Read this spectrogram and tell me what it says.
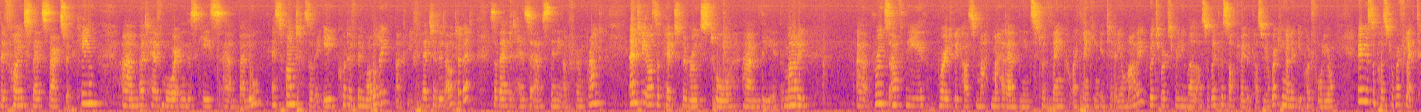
the font that starts with king, um, but have more, in this case, um, Baloo as font. So the A could have been wobbly, but we flattened it out a bit so that it has uh, standing on firm ground. And we also kept the roots to um, the, the Māori uh, roots of the word because ma mahara means to think or thinking in Te Reo which works really well also with the software because we are working on an e-portfolio where you're supposed to reflect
